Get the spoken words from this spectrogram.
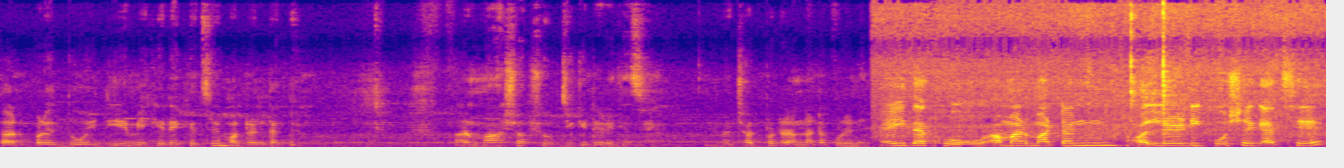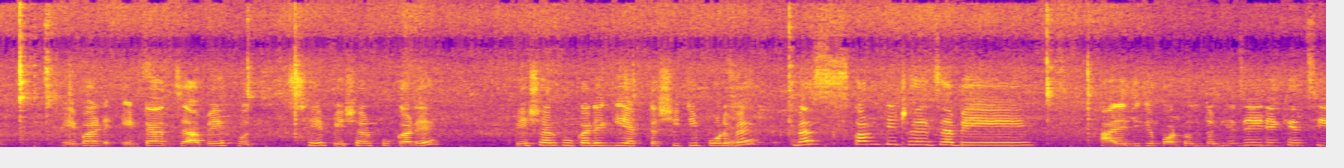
তারপরে দই দিয়ে মেখে রেখেছে মটনটাকে। আর মা সব সবজি কেটে রেখেছে। এবার ঝটপট রান্নাটা করে নিই এই দেখো, আমার মাটন অলরেডি কষে গেছে। এবার এটা যাবে হচ্ছে প্রেশার কুকারে প্রেশার কুকারে গিয়ে একটা সিটি পড়বে ব্যাস কমপ্লিট হয়ে যাবে। আর এদিকে পটল তো ভেজেই রেখেছি।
